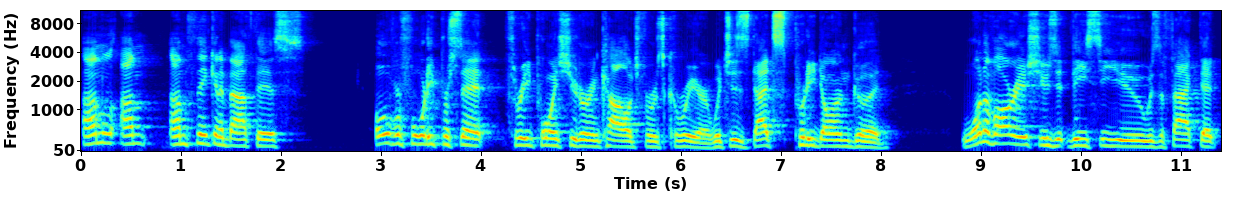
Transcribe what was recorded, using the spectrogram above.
I'm I'm I'm thinking about this over 40% three-point shooter in college for his career, which is that's pretty darn good. One of our issues at VCU was the fact that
